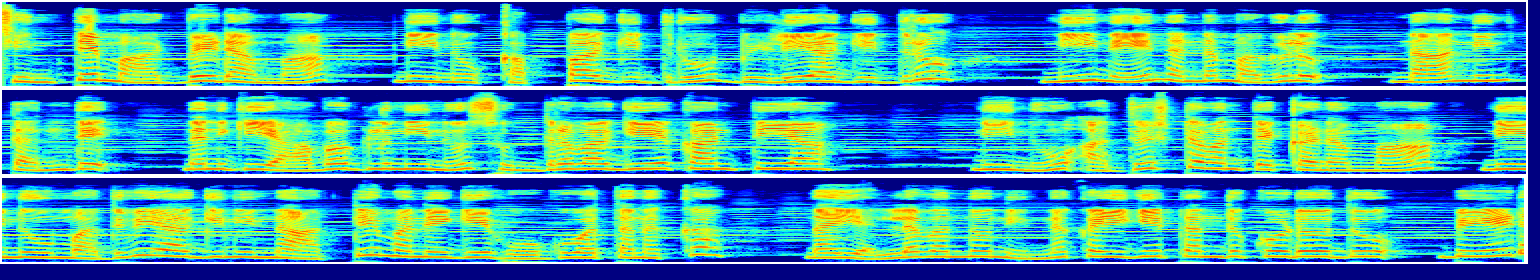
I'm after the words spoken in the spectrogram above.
ಚಿಂತೆ ಮಾಡ್ಬೇಡಮ್ಮ ನೀನು ಕಪ್ಪಾಗಿದ್ರು, ಬಿಳಿಯಾಗಿದ್ರು ನೀನೇ ನನ್ನ ಮಗಳು. ನಾನ್ ನಿನ್ ತಂದೆ. ನನಗೆ ಯಾವಾಗ್ಲೂ ನೀನು ಸುಂದರವಾಗಿಯೇ ಕಾಣ್ತೀಯ? ನೀನು ಅದೃಷ್ಟವಂತೆ ಕಣಮ್ಮ. ನೀನು ಮದುವೆಯಾಗಿ ನಿನ್ನ ಅತ್ತೆ ಮನೆಗೆ ಹೋಗುವ ತನಕ ನಾ ಎಲ್ಲವನ್ನೂ ನಿನ್ನ ಕೈಗೆ ತಂದು ಕೊಡೋದು. ಬೇಡ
